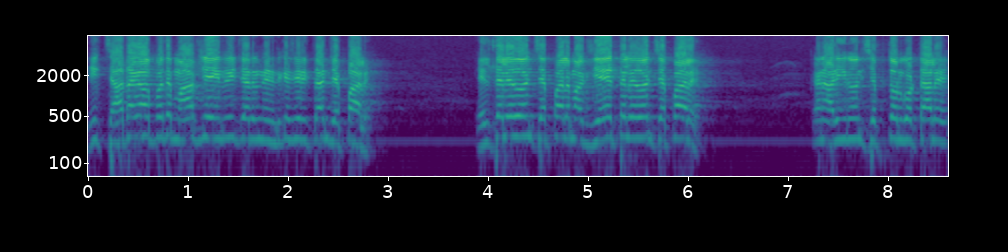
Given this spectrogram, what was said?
నీకు చేత కాకపోతే మాఫ్ చేయండి జర నేను ఎందుకు చేరుతా అని చెప్పాలి. వెళ్తలేదు అని చెప్పాలి మాకు చేయత్తలేదు అని చెప్పాలి. కానీ అడిగినోని చెప్తోని కొట్టాలి.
